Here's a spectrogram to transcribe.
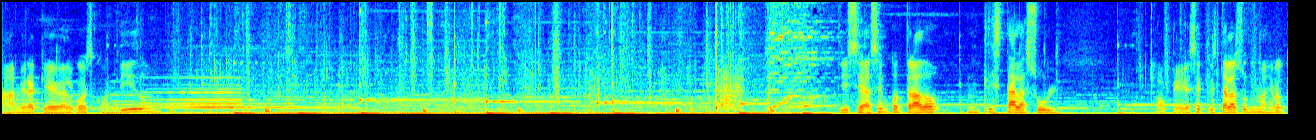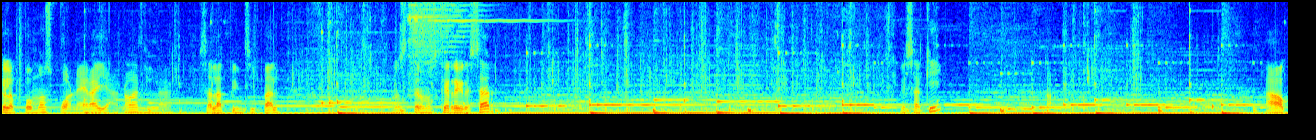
Ah, mira que hay algo escondido. Dice, has encontrado un cristal azul. Ok, ese cristal azul me imagino que lo podemos poner allá, ¿no? En la sala principal. Nos tenemos que regresar. ¿Es aquí? No. Ah, ok,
